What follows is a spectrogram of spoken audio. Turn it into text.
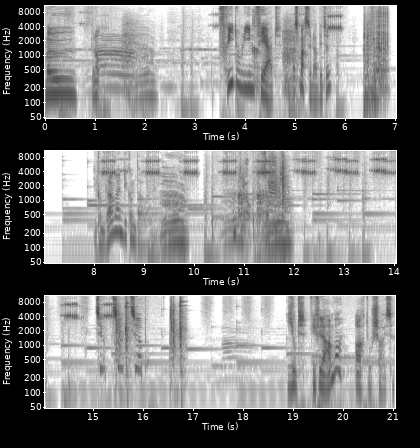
Genau. Fridolin Pferd. Was machst du da bitte? Die kommt da rein, die kommt da rein. Und die auch. So. Zirp, zirp, zirp. Gut, wie viele haben wir? Ach du Scheiße.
